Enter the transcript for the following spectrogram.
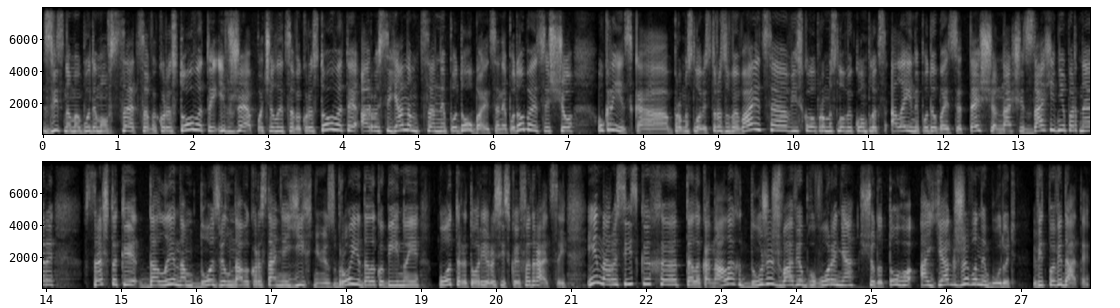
Звісно, ми будемо все це використовувати і вже почали це використовувати. А росіянам це не подобається. Не подобається, що українська промисловість розвивається, військово-промисловий комплекс, але й не подобається те, що наші західні партнери все ж таки дали нам дозвіл на використання їхньої зброї далекобійної по території Російської Федерації. І на російських е, телеканалах дуже жваві обговорення щодо того, а як же вони будуть відповідати.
